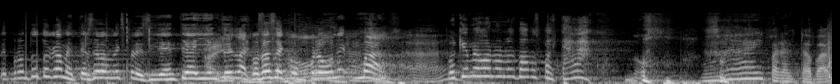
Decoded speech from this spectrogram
de pronto toca metérsela a un expresidente ahí, entonces la cosa se comprone mal. ¿Por qué mejor no nos vamos para el tabaco? Ay, para el tabaco.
